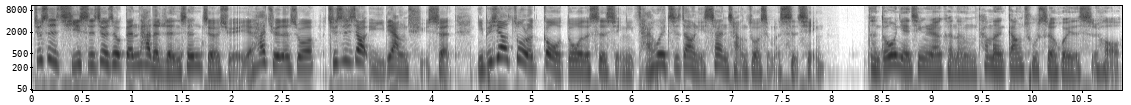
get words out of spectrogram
就是其实就就跟他的人生哲学一样，他觉得说，其实叫以量取胜。你必须要做了够多的事情，你才会知道你擅长做什么事情。很多年轻人可能他们刚出社会的时候，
